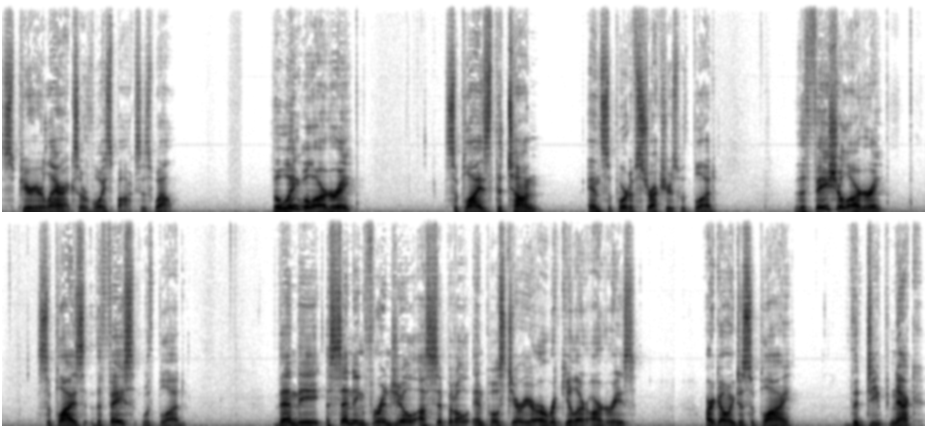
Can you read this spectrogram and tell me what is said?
superior larynx or voice box as well. The lingual artery supplies the tongue and supportive structures with blood. The facial artery supplies the face with blood. Then the ascending pharyngeal, occipital, and posterior auricular arteries are going to supply the deep neck,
